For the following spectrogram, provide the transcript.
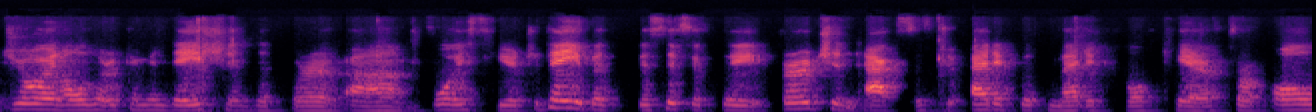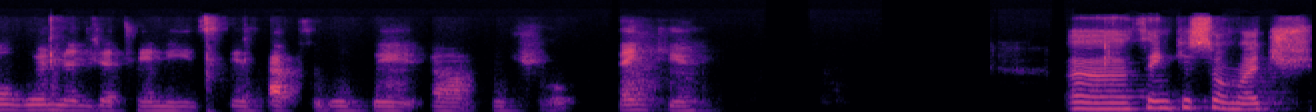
join all the recommendations that were uh, voiced here today, but specifically urgent access to adequate medical care for all women detainees is absolutely uh, crucial. Thank you. Uh, thank you so much,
